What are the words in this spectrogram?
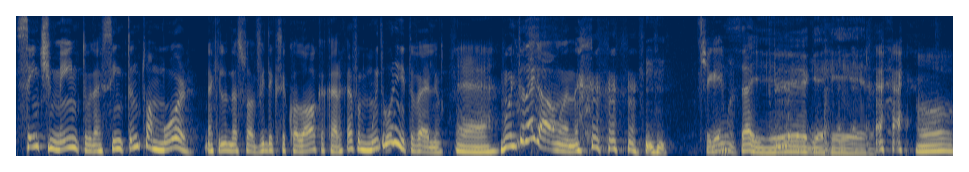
sentimento, assim, tanto amor naquilo da sua vida que você coloca, cara. Cara, foi muito bonito, velho. É. Muito legal, mano. Cheguei, mano. Isso aí, guerreiro. Ô,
